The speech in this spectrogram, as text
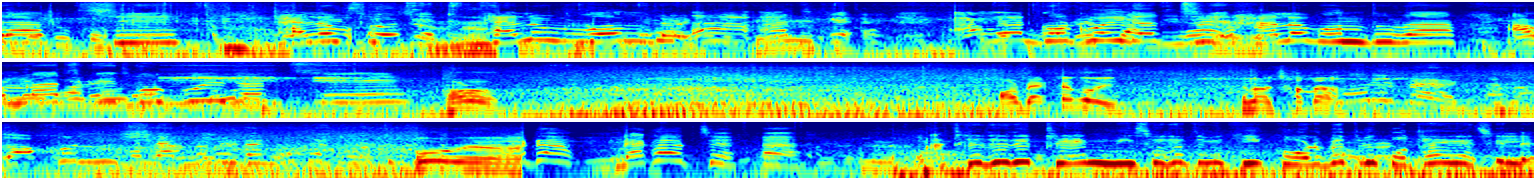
যাচ্ছি। হ্যালো হ্যালো বন্ধুরা আজকে আমরা গোকুল যাচ্ছি। হ্যালো বন্ধুরা আমরা আজকে গোকুল যাচ্ছি। ধরো। আমার ব্যাগটা কই? কেন ছাতা। ও। দেখা হচ্ছে হ্যাঁ। আজকে যদি ট্রেন মিস হয়ে যায় তুমি কি করবে? তুমি কোথায় গেছিলে?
